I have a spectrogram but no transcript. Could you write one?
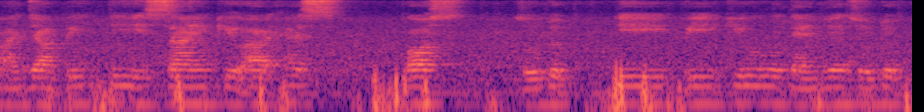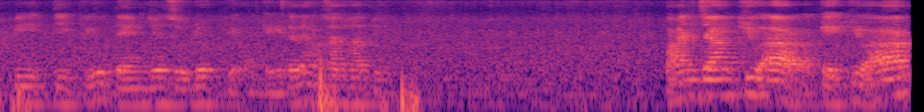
Panjang PT Sin QRS Cos Sudut T PQ Tangent sudut PTQ Tangent sudut Q Okey kita tengok satu-satu Panjang QR Okey QR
